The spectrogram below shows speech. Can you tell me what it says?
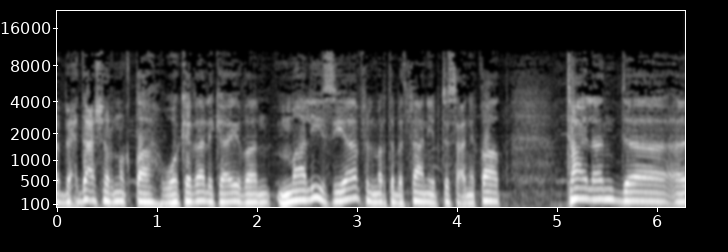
ب 11 نقطة. وكذلك أيضا ماليزيا في المرتبة الثانية بتسع نقاط. تايلاند آه،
